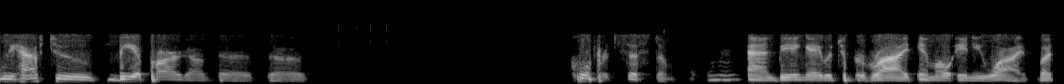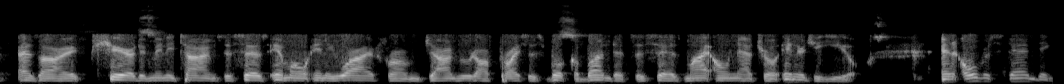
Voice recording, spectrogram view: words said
we have to be a part of the, the corporate system mm-hmm. and being able to provide M O N E Y. But as I shared it many times, it says M O N E Y from John Randolph Price's book Abundance. It says my own natural energy yield. And understanding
